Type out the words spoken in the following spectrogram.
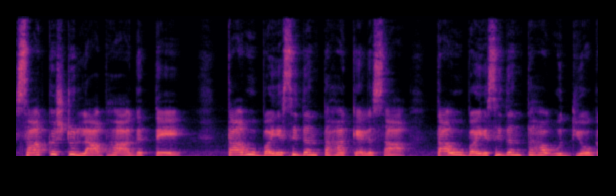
ಸಾಕಷ್ಟು ಲಾಭ ಆಗತ್ತೆ. ತಾವು ಬಯಸಿದಂತಹ ಕೆಲಸ, ತಾವು ಬಯಸಿದಂತಹ ಉದ್ಯೋಗ,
